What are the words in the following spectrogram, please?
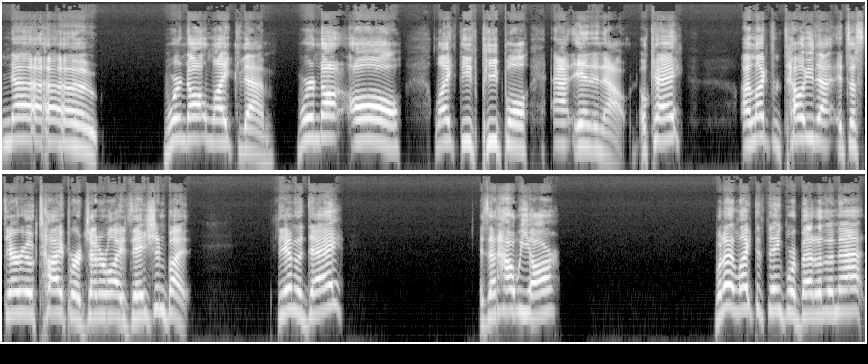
no, we're not like them. We're not all like these people at In and Out, okay? I like to tell you that it's a stereotype or a generalization, but at the end of the day, is that how we are? Would I like to think we're better than that?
